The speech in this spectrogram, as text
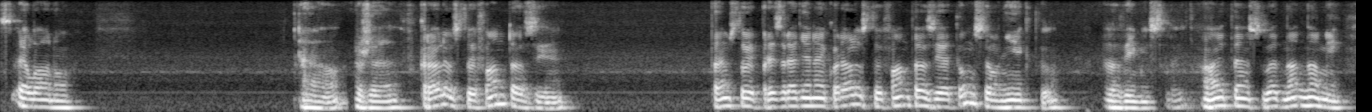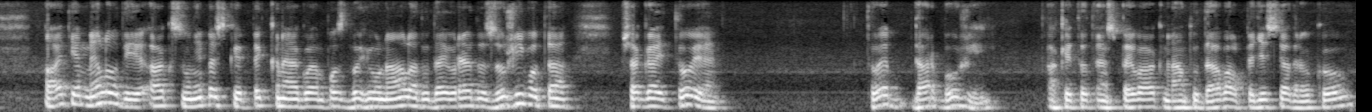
z Elánu, že v kráľovstve fantázie tajemstvo je prezradené, kráľovstvo fantázie, to musel niekto e, vymyslieť. Aj ten svet nad nami, aj tie melódie, ak sú nebeské, pekné, ak vám pozdvojujú náladu, dajú radosť zo života, však aj to je, to je dar Boží. A keď to ten spevák nám tu dával 50 rokov,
